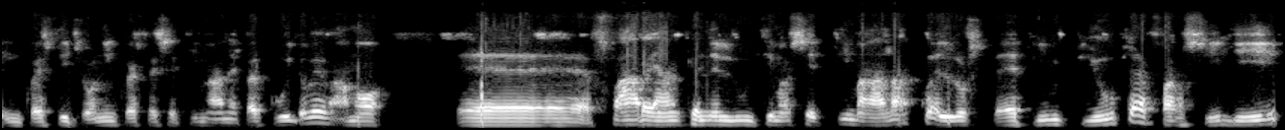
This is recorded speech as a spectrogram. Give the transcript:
in questi giorni, in queste settimane, per cui dovevamo eh, fare anche nell'ultima settimana quello step in più per far sì di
